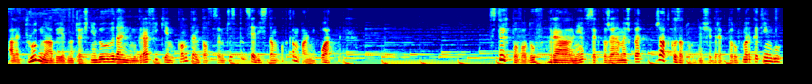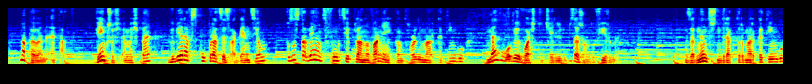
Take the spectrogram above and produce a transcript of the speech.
ale trudno, aby jednocześnie był wydajnym grafikiem, kontentowcem czy specjalistą od kampanii płatnych. Z tych powodów realnie w sektorze MŚP rzadko zatrudnia się dyrektorów marketingu na pełen etat. Większość MŚP wybiera współpracę z agencją, pozostawiając funkcję planowania i kontroli marketingu na głowie właścicieli lub zarządu firmy. Zewnętrzny dyrektor marketingu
